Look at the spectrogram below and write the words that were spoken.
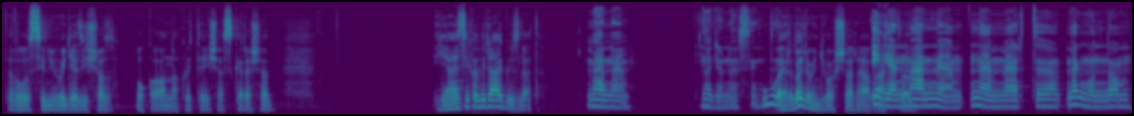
Tehát valószínű, hogy ez is az oka annak, hogy te is ezt keresed. Hiányzik a virágüzlet? Már nem. Nagyon őszintén. Hú, erre nagyon gyorsan rávágtad. Igen, már nem, nem, mert megmondom,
